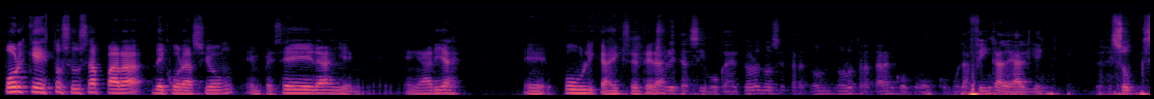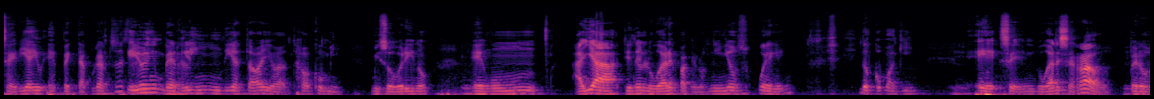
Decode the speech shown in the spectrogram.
porque esto se usa para decoración en peceras y en, áreas eh, públicas, etcétera. si Boca del Toro no, se no, lo trataran como, como, la finca de alguien, eso sería espectacular. Entonces que yo en Berlín un día estaba, estaba con mi, mi sobrino en un... Allá tienen lugares para que los niños jueguen, no como aquí, eh, en lugares cerrados, pero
